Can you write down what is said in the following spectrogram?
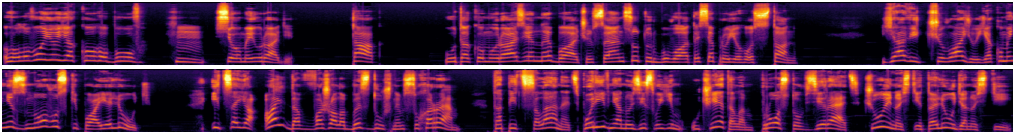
Головою якого був хм, сьомий у раді. Так. У такому разі не бачу сенсу турбуватися про його стан. Я відчуваю, як у мені знову скипає лють. І це я Альда вважала бездушним сухарем, та підселенець, порівняно зі своїм учителем, просто взірець чуйності та людяності.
